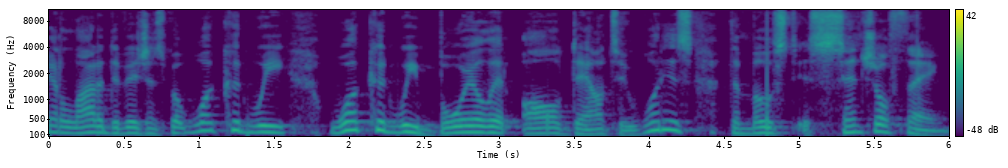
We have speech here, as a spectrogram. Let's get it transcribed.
Got a lot of divisions, but what could we what could we boil it all down to? What is the most essential thing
